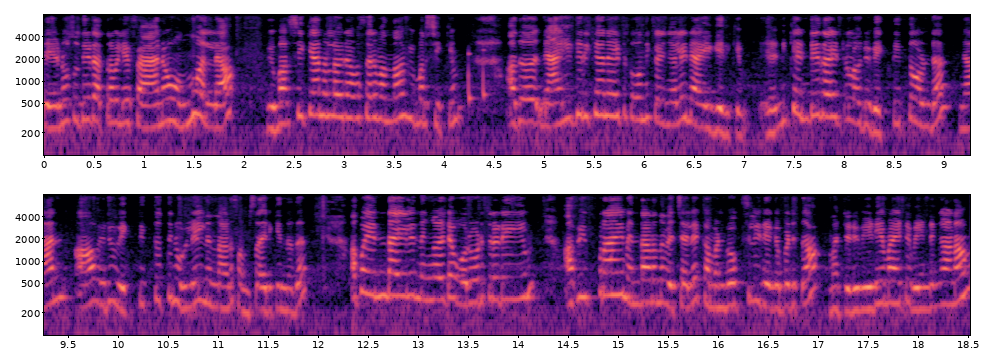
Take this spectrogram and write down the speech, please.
രേണുസുതിയുടെ അത്ര വലിയ ഫാനോ ഒന്നുമല്ല. വിമർശിക്കാനുള്ള ഒരു അവസരം വന്നാൽ വിമർശിക്കും. അത് ന്യായീകരിക്കാനായിട്ട് തോന്നിക്കഴിഞ്ഞാൽ ന്യായീകരിക്കും. എനിക്ക് എന്റെതായിട്ടുള്ള ഒരു വ്യക്തിത്വം ഉണ്ട് ഞാൻ ആ ഒരു വ്യക്തിത്വത്തിനുള്ളിൽ നിന്നാണ് സംസാരിക്കുന്നത്. അപ്പോൾ എന്തായാലും നിങ്ങളുടെ ഓരോരുത്തരുടെയും അഭിപ്രായം എന്താണെന്ന് വെച്ചാൽ കമന്റ് ബോക്സിൽ രേഖപ്പെടുത്തുക. മറ്റൊരു വീഡിയോ ആയിട്ട് വീണ്ടും കാണാം.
